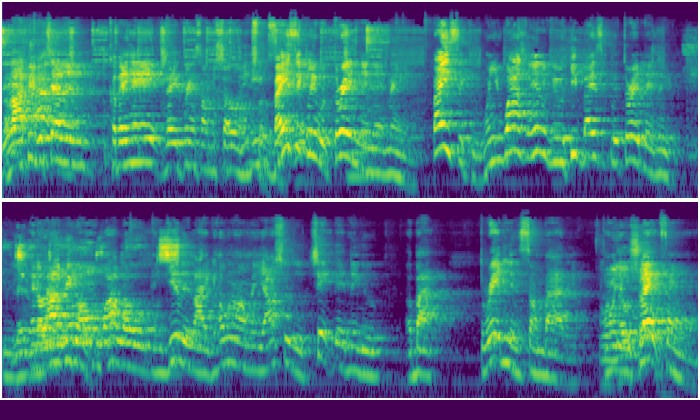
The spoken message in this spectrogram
A lot of people telling because they had J Prince on the show and he basically was threatening that man. Basically, when you watch the interview, he basically threatened that nigga. And a lot of people on Wallo and Gillie like, hold on, man, y'all should have checked that nigga about threatening somebody On on, your show. platform.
